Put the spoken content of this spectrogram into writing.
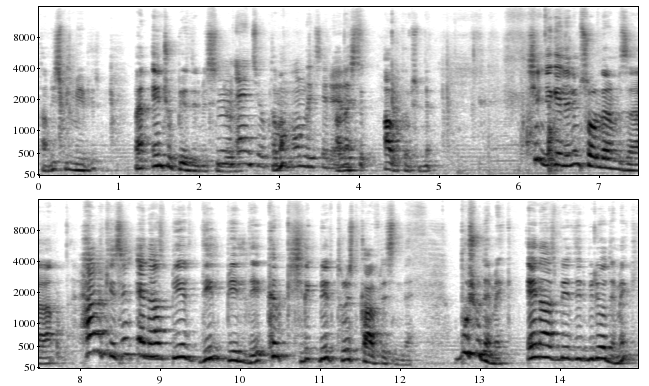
Tamam hiç bilmeyebilir. Ben en çok bir dil bilsin Hı, diyorum. en çok Tamam. tamam. Onu da içeriyor. Evet. Anlaştık. Al bakalım şimdi. Şimdi gelelim sorularımıza. Herkesin en az bir dil bildiği 40 kişilik bir turist kafilesinde. Bu şu demek. En az bir dil biliyor demek.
